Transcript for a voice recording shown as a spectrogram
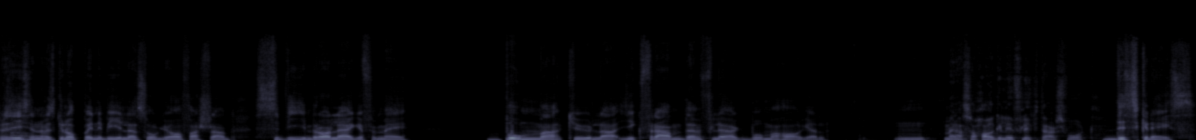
Precis Ja. innan vi skulle hoppa in i bilen såg jag och farsan. Svinbra läge för mig. Bomma kula, gick fram, den flög, bomma hagel. Mm, men alltså hagel i flykt är svårt. Disgrace.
